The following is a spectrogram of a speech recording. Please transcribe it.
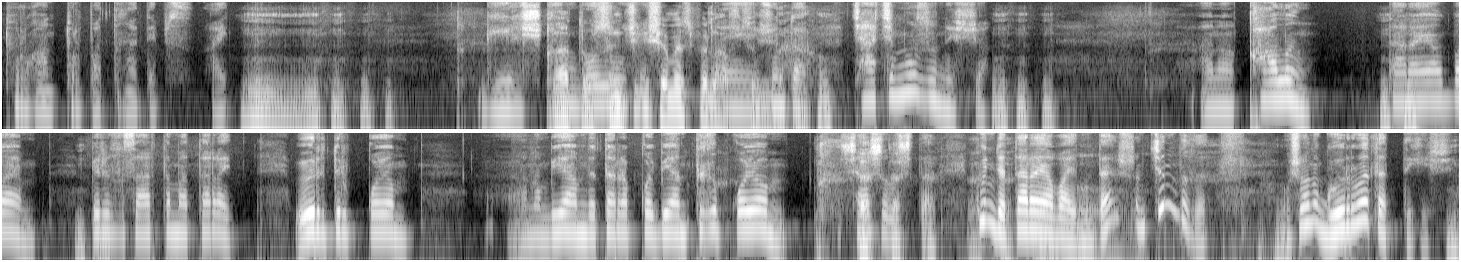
турган турпатыңа деп айтты келишкен катуу сынчы киши эмес беле ошондо чачым узун еще анан калың тарай албайм бир кыз артыма тарайт өрдүрүп коем анан биягымды тарап коюп биягын тыгып коем шашылышта күндө тарай албайм да ошонун чындыгы ошону көрүп атат тиги киши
